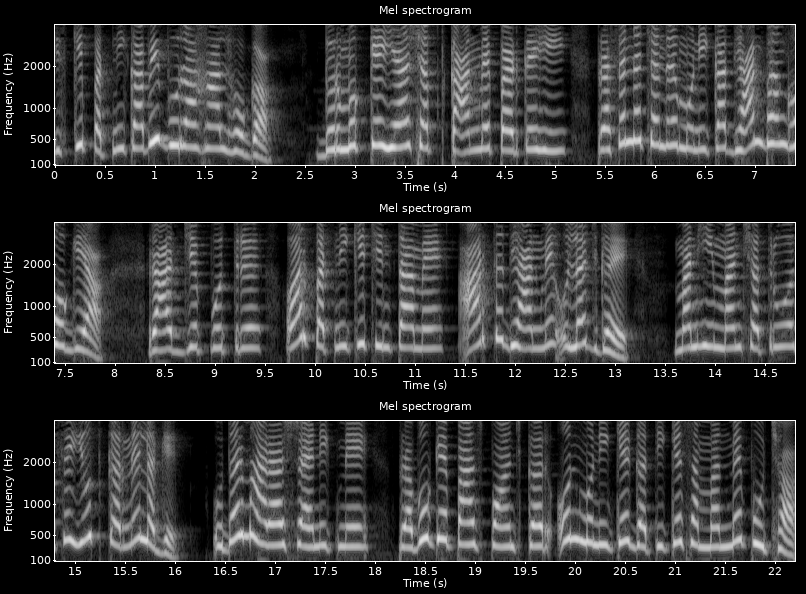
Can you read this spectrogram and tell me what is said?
इसकी पत्नी का भी बुरा हाल होगा। दुर्मुख के यह शब्द कान में पड़ते ही प्रसन्न चंद्र मुनि का ध्यान भंग हो गया। राज्य, पुत्र और पत्नी की चिंता में आर्थ ध्यान में उलझ गए। मन ही मन शत्रुओं से युद्ध करने लगे। उधर महाराज सैनिक ने प्रभु के पास पहुंचकर उन मुनि के गति के संबंध में पूछा।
